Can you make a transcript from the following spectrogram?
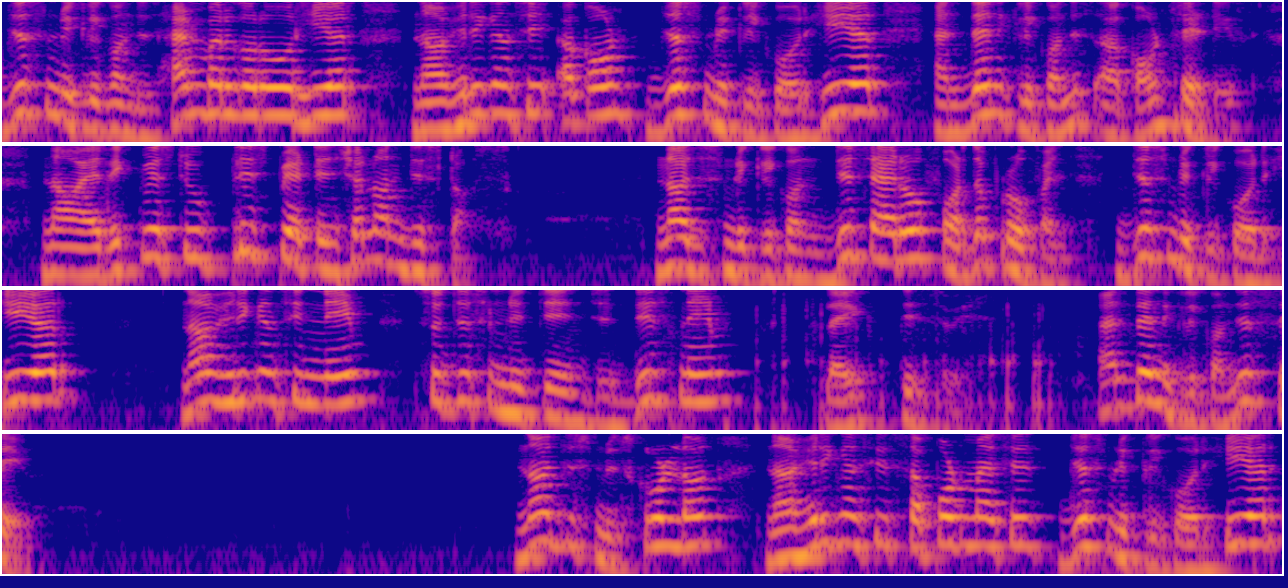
just simply click on this hamburger over here. Now here you can see account. Just simply click over here and then click on this account settings. Now i request you please pay attention on this task. Now just simply click on this arrow for the profile. Just simply click over here. Now here you can see name. So just simply change this name like this way. And then click on this save now just scroll down. Now here you can see support message just me click over here.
